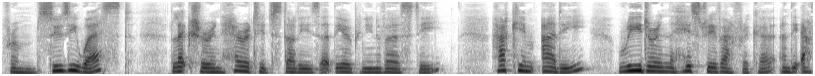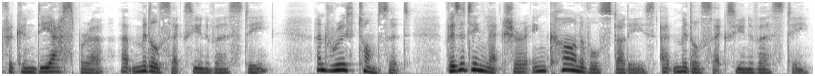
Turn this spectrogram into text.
from Susie West, lecturer in heritage studies at the Open University, Hakim Adi, reader in the history of Africa and the African diaspora at Middlesex University, and Ruth Tompsett, visiting lecturer in carnival studies at Middlesex University.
